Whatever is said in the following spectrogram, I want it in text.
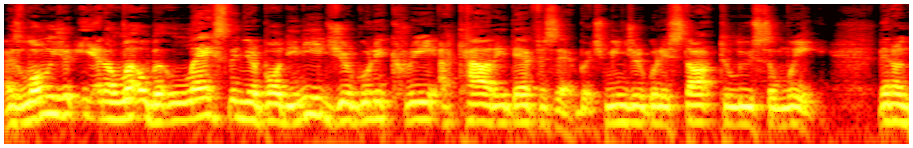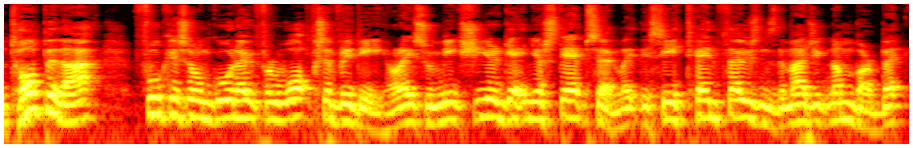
As long as you're eating a little bit less than your body needs, you're going to create a calorie deficit, which means you're going to start to lose some weight. Then on top of that, focus on going out for walks every day, all right? So make sure you're getting your steps in. Like they say, 10,000 is the magic number. But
